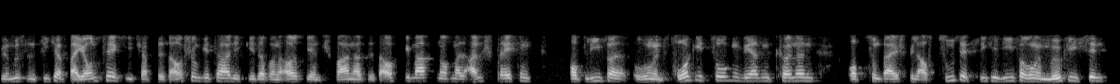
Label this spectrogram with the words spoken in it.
wir müssen sicher BioNTech, ich habe das auch schon getan, ich gehe davon aus, Jens Spahn hat das auch gemacht, nochmal ansprechen, ob Lieferungen vorgezogen werden können, ob zum Beispiel auch zusätzliche Lieferungen möglich sind.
